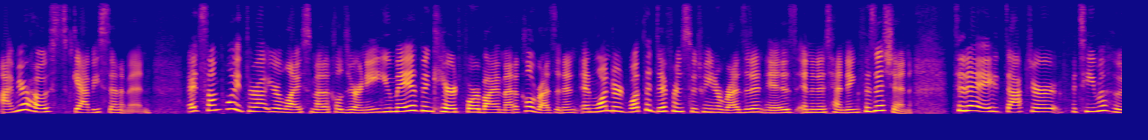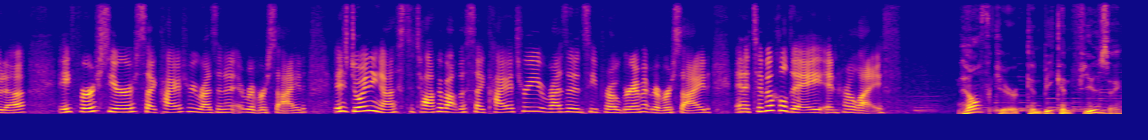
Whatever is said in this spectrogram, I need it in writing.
I'm your host, Gabby Cinnamon. At some point throughout your life's medical journey, you may have been cared for by a medical resident and wondered what the difference between a resident is and an attending physician. Today, Dr. Fatima Huda, a first year psychiatry resident at Riverside, is joining us to talk about the psychiatry residency program at Riverside and a typical day in her life. Healthcare can be confusing,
